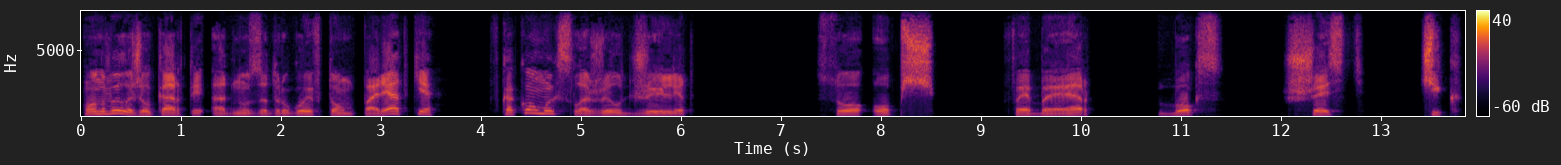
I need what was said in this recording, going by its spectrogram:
Он выложил карты одну за другой в том порядке, в каком их сложил Джилет. Сообщ. ФБР. Бокс. 6. Чик.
